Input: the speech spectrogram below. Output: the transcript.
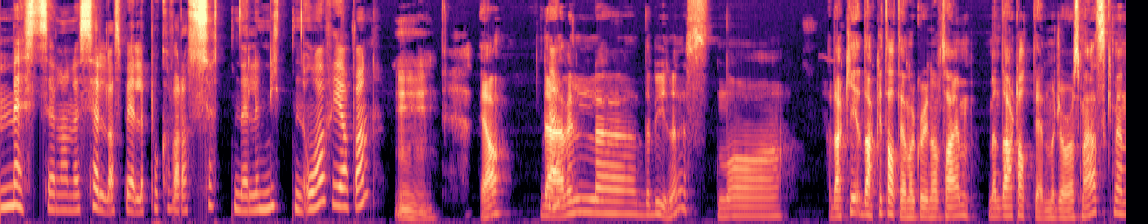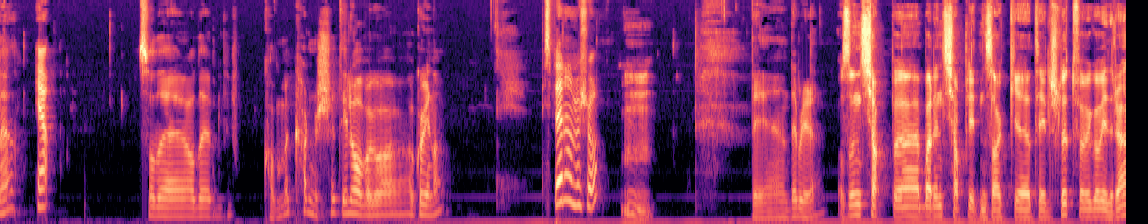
mestselgende Zelda-spillet på hva var det, 17 eller 19 år i Japan. Mm. Ja, det er vel eh, Det begynner nesten å det har, ikke, det har ikke tatt igjen Ocarina of Time, men det har tatt igjen Majora's Mask, mener jeg. Ja. Så det, og det kommer kanskje til å overgå Ocarina. Spennende å se. Mm. Det, det blir det. Og så en kjapp, eh, bare en kjapp liten sak eh, til slutt før vi går videre.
